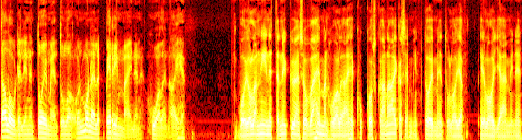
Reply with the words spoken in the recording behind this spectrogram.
taloudellinen toimeentulo on monelle perimmäinen huolenaihe? Voi olla niin, että nykyään se on vähemmän huolenaihe kuin koskaan aikaisemmin, toimeentulo ja elojääminen.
